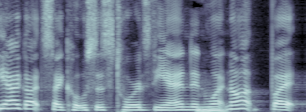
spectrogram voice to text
yeah, I got psychosis towards the end Mm-hmm. and whatnot, but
